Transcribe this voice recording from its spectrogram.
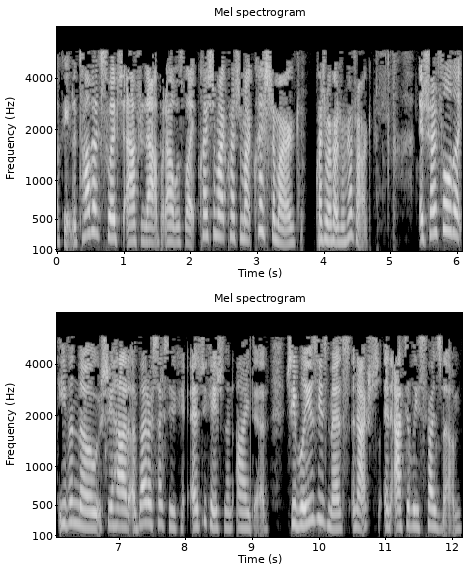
okay, the topic switched after that, but I was like, question mark, question mark, question mark, question mark, question mark, question mark. It's dreadful that even though she had a better sex edu- education than I did, she believes these myths and actually and actively spreads them.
